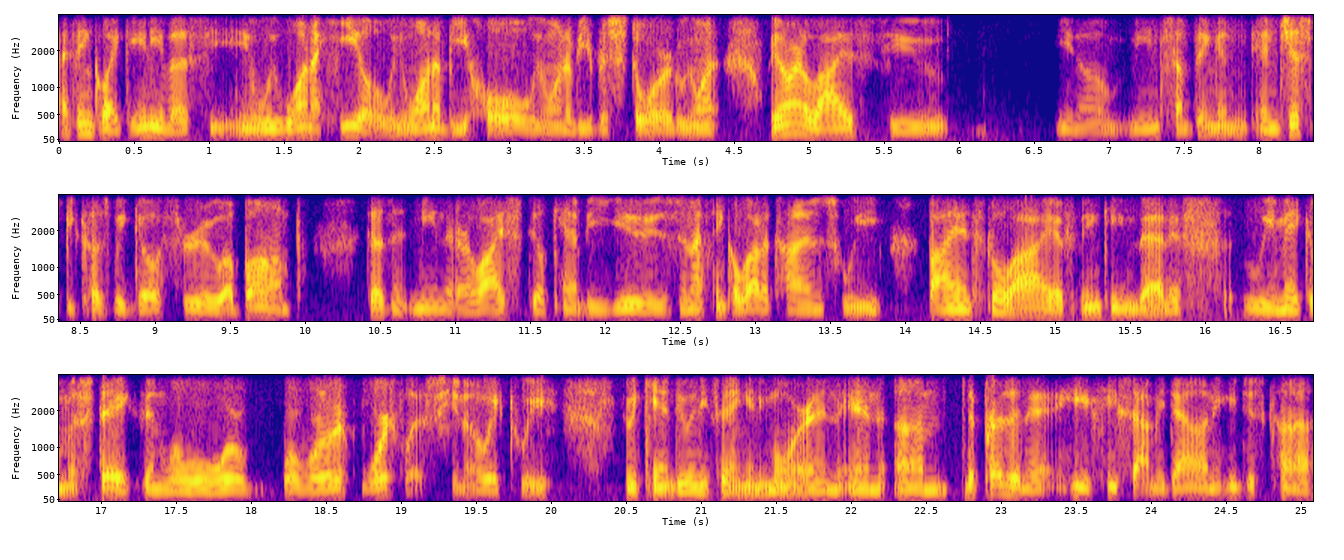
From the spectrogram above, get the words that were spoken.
I think like any of us, you know, we want to heal, we want to be whole, we want to be restored, we want we want our lives to, you know, mean something. And and just because we go through a bump doesn't mean that our lives still can't be used. And I think a lot of times we buy into the lie of thinking that if we make a mistake, then we're we're, we're worthless. You know, we we we can't do anything anymore. And and um, the president he he sat me down and he just kind of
